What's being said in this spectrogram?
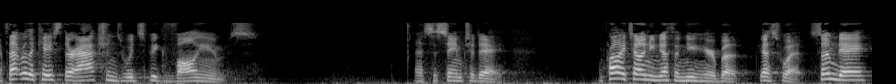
If that were the case, their actions would speak volumes. And it's the same today. I'm probably telling you nothing new here, but guess what? Someday,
